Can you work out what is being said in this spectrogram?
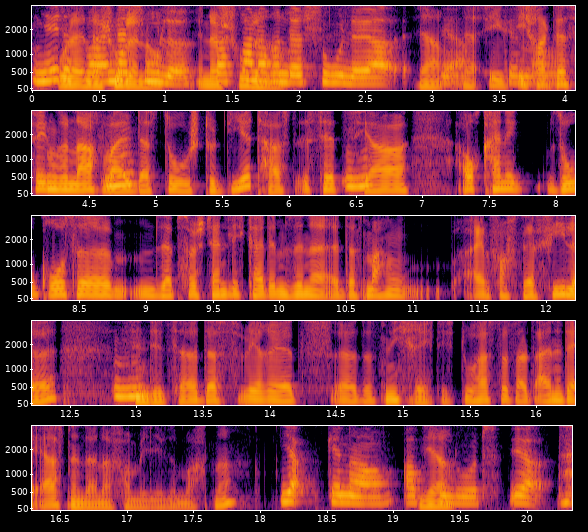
Nee, das in war in der Schule. In der das Schule war noch, in der Schule, ja. Ja, ja, ja. Ich, genau. ich frage deswegen so nach, weil mhm. dass du studiert hast, ist jetzt mhm. ja auch keine so große Selbstverständlichkeit im Sinne, das machen einfach sehr viele mhm. Sinditzer. Das wäre jetzt äh, das nicht richtig. Du hast das als eine der ersten in deiner Familie gemacht, ne? Ja, genau, absolut. Ja. ja.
